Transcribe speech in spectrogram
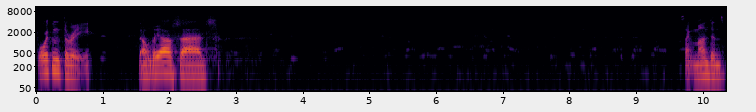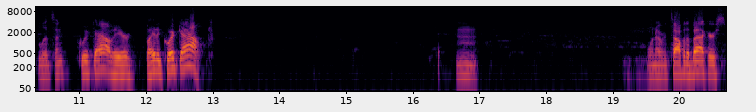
Fourth and three. Don't be offsides. It's like Mondon's blitzing. Quick out here. Play the quick out. Hmm. One over the top of the backers.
